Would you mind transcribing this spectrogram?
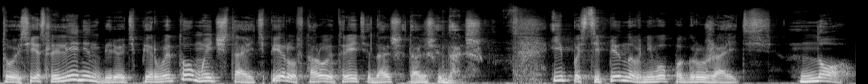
То есть, если Ленин, берете первый том и читаете первый, второй, третий, дальше, дальше и дальше. И постепенно в него погружаетесь. Но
